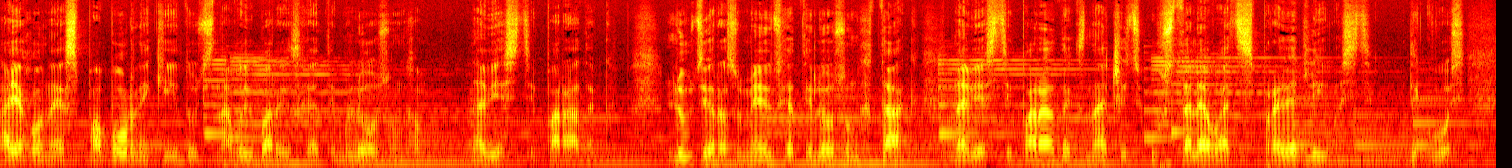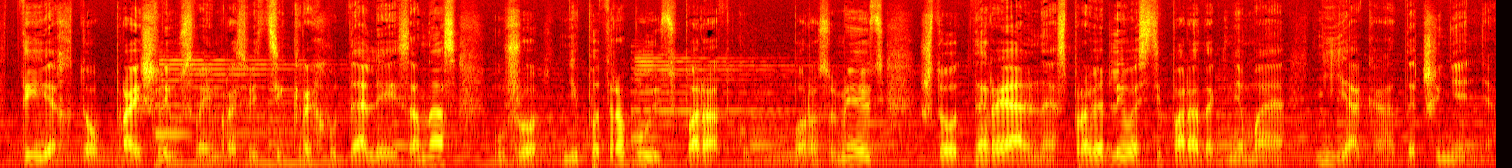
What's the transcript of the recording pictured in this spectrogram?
а ягоныя спаборнікі ідуць на выбары з гэтым лёзунгам навесці парадак. Людзі разумеюць гэты лёзунг так, навесці парадак значыць усталяваць справядлівасць. Дык вось, тыя, хто прайшлі ў сваім развіцці крыху далей за нас, ужо не патрабуюць парадку, бо разумеюць, што да рэальнай справядлівасці парадак не мае ніякага дачынення.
